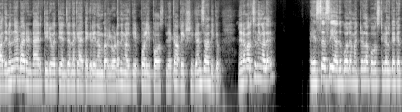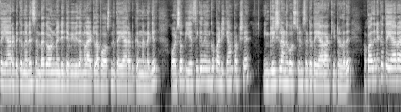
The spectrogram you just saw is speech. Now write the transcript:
പതിനൊന്ന് ബാർ രണ്ടായിരത്തി ഇരുപത്തി അഞ്ച് എന്ന കാറ്റഗറി നമ്പറിലൂടെ നിങ്ങൾക്ക് ഇപ്പോൾ ഈ പോസ്റ്റിലേക്ക് അപേക്ഷിക്കാൻ സാധിക്കും. നേരെ മറിച്ച് നിങ്ങൾ എസ് എസ് സി അതുപോലെ മറ്റുള്ള പോസ്റ്റുകൾക്കൊക്കെ തയ്യാറെടുക്കുന്നുണ്ട് സെൻട്രൽ ഗവൺമെന്റിന്റെ വിവിധങ്ങളായിട്ടുള്ള പോസ്റ്റിന് തയ്യാറെടുക്കുന്നുണ്ടെങ്കിൽ ഓൾസോ പി എസ് സിക്ക് നിങ്ങൾക്ക് പഠിക്കാം. പക്ഷേ ഇംഗ്ലീഷിലാണ് ക്വസ്റ്റ്യൻസ് ഒക്കെ തയ്യാറാക്കിയിട്ടുള്ളത്. അപ്പോൾ അതിനൊക്കെ തയ്യാറാ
